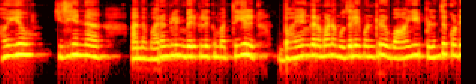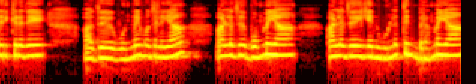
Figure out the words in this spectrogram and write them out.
ஐயோ இது என்ன? அந்த மரங்களின் வேர்களுக்கு மத்தியில் பயங்கரமான முதலை ஒன்று வாயை பிளந்து கொண்டிருக்கிறதே. அது உண்மை முதலையா? அல்லது பொம்மையா? அல்லது என் உள்ளத்தின் பிரம்மையா?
